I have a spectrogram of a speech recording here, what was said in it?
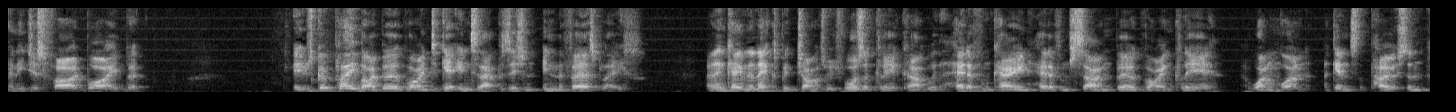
and he just fired wide. But it was good play by Bergwijn to get into that position in the first place. And then came the next big chance, which was a clear cut with header from Kane, header from Son, Bergwijn clear, one on one against the post. And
